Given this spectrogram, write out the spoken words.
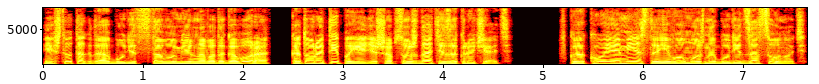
И что тогда будет с того мирного договора, который ты поедешь обсуждать и заключать? В какое место его можно будет засунуть?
